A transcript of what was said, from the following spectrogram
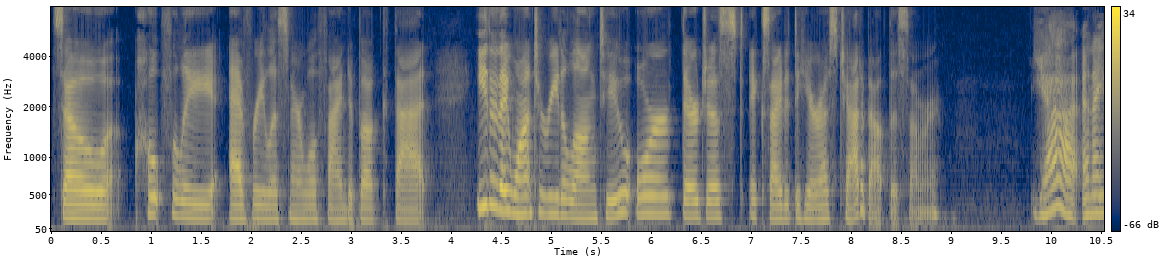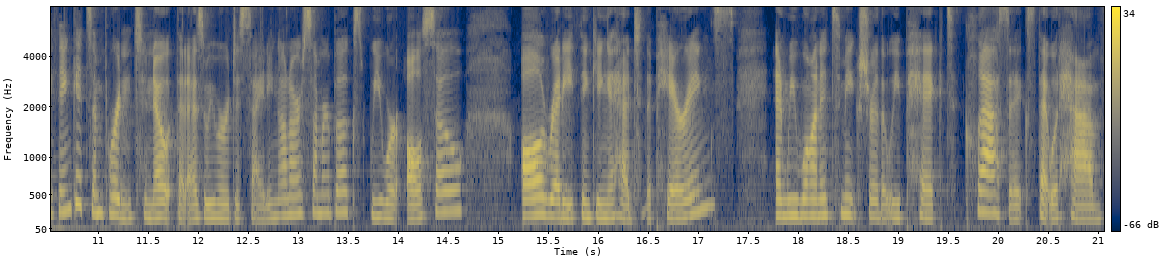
So, hopefully every listener will find a book that either they want to read along to or they're just excited to hear us chat about this summer. Yeah, and I think it's important to note that as we were deciding on our summer books, we were also already thinking ahead to the pairings, and we wanted to make sure that we picked classics that would have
